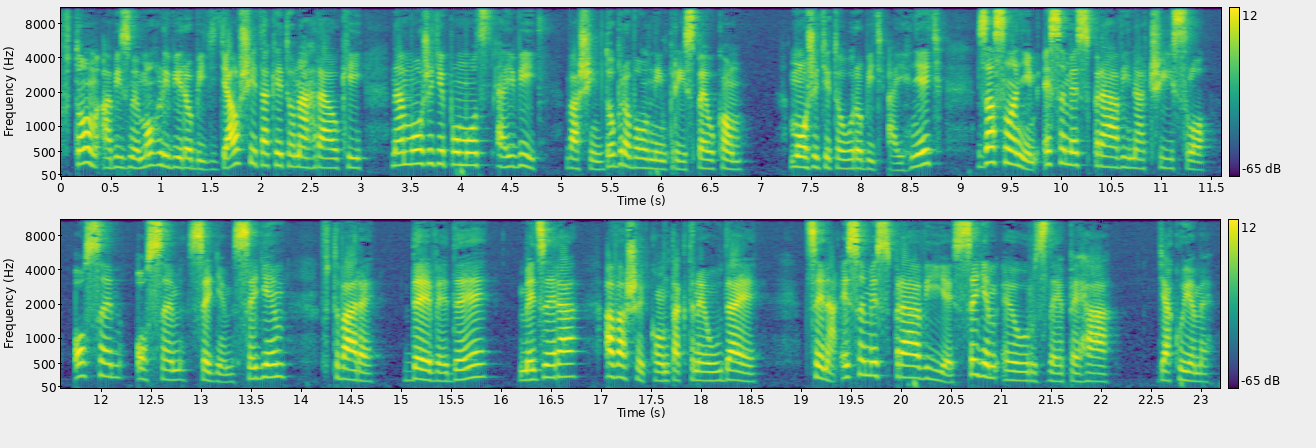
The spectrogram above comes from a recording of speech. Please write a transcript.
V tom, aby sme mohli vyrobiť ďalšie takéto nahrávky, nám môžete pomôcť aj vy vašim dobrovoľným príspevkom. Môžete to urobiť aj hneď zaslaním SMS správy na číslo 8877 v tvare DVD, medzera a vaše kontaktné údaje. Cena SMS správy je 7 eur z DPH. Ďakujeme.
